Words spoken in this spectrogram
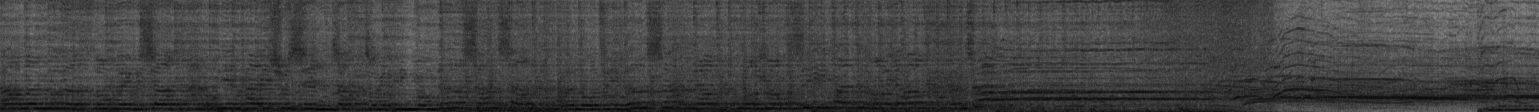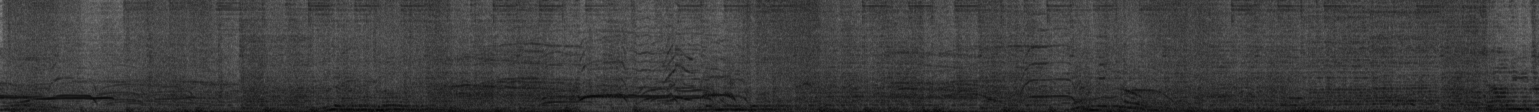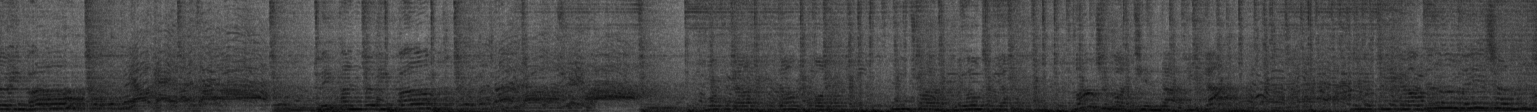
他们都歌颂玫瑰香，我撇开出现人长，超越平庸的想象，不按逻辑的善良，我用我喜欢的模样歌唱。Let me 天大地大，最高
